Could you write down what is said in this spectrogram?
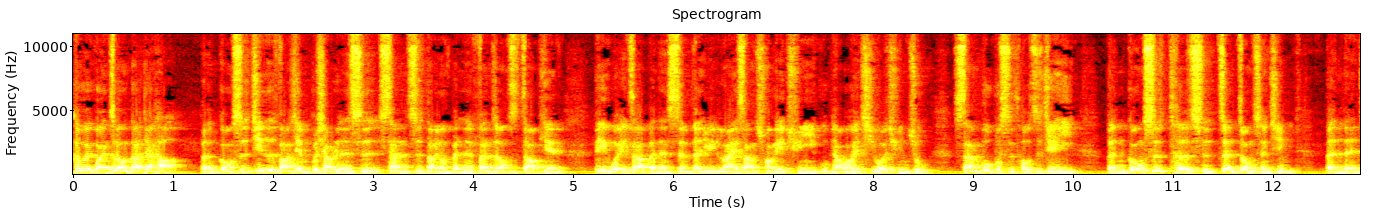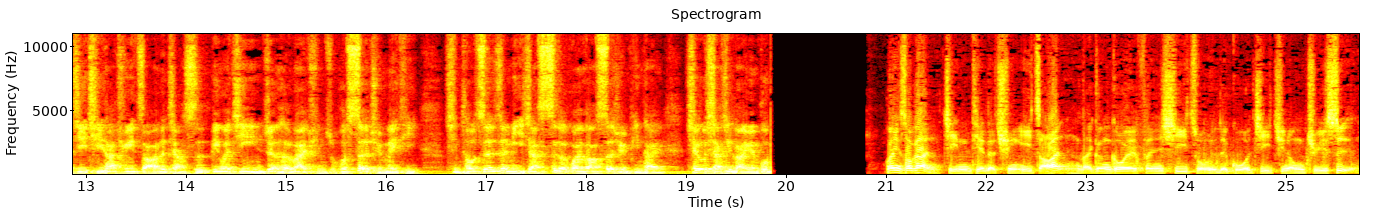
各位观众，大家好。本公司近日发现不肖人士擅自盗用本人范仲式照片，并伪造本人身份于赖上创立群益股票外汇期货群组，散布不实投资建议。本公司特此郑重澄清，本人及其他群益早安的讲师，并未经营任何赖群组或社群媒体，请投资人认明以下四个官方社群平台，切勿相信来源不明。欢迎收看今天的群益早安，来跟各位分析昨日的国际金融局势。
